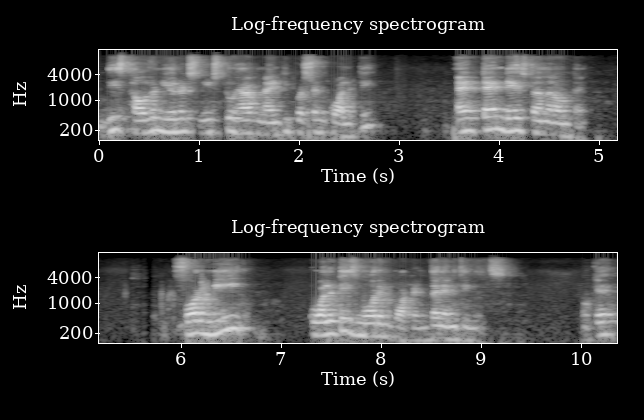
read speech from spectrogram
these 1000 units needs to have 90% quality and 10 days turnaround time. For me, quality is more important than anything else. Okay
